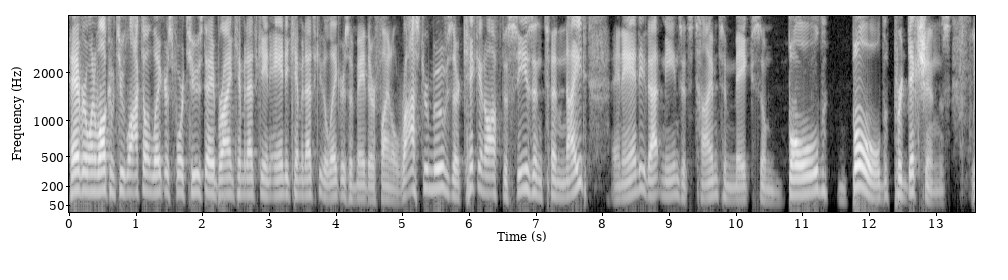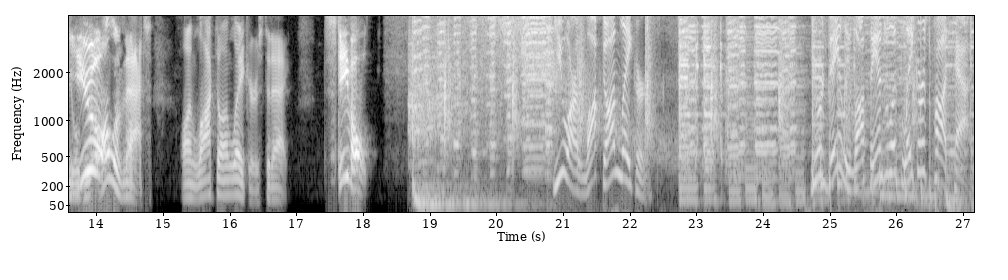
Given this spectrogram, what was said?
Hey everyone, welcome to Locked On Lakers for Tuesday. Brian Kamenetsky and Andy Kamenetsky. The Lakers have made their final roster moves. They're kicking off the season tonight. And Andy, that means it's time to make some bold, bold predictions. We will do all of that on Locked On Lakers today. Steve Holt. You are Locked On Lakers. Your daily Los Angeles Lakers podcast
